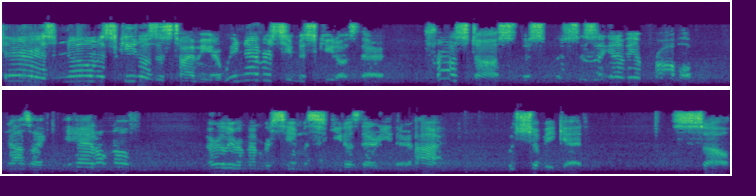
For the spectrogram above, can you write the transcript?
There is no mosquitoes this time of year. We never see mosquitoes there. Trust us. This, this isn't going to be a problem. And I was like, Yeah, I don't know if I really remember seeing mosquitoes there either. Alright, we should be good. So,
